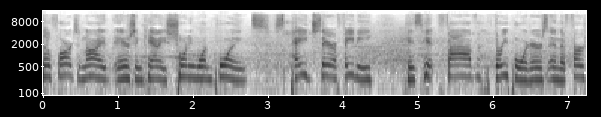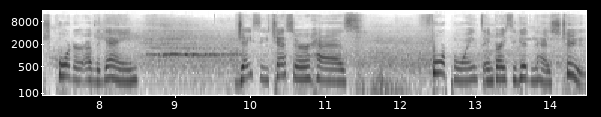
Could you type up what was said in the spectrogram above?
So far tonight, Anderson County's 21 points. Paige Serafini has hit five three pointers in the first quarter of the game. JC Chesser has four points, and Gracie Gooden has two.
